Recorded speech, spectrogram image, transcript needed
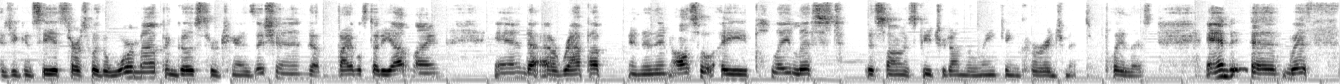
As you can see, it starts with a warm up and goes through transition, a Bible study outline, and a wrap up, and then also a playlist this song is featured on the Link Encouragement playlist. And uh, with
